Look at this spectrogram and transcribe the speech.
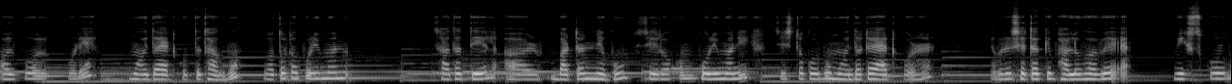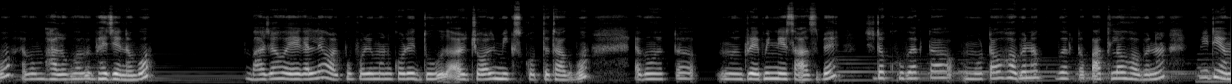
অল্প করে ময়দা অ্যাড করতে থাকব। যতটা পরিমাণ সাদা তেল আর বাটার নেব, সেরকম পরিমাণে চেষ্টা করব ময়দাটা অ্যাড করার। এবারে সেটাকে ভালোভাবে মিক্স করব এবং ভালোভাবে ভেজে নেব। ভাজা হয়ে গেলে অল্প পরিমাণ করে দুধ আর জল মিক্স করতে থাকব এবং একটা গ্রেভিনেস আসবে। সেটা খুব একটা মোটাও হবে না, খুব একটা পাতলাও হবে না মিডিয়াম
